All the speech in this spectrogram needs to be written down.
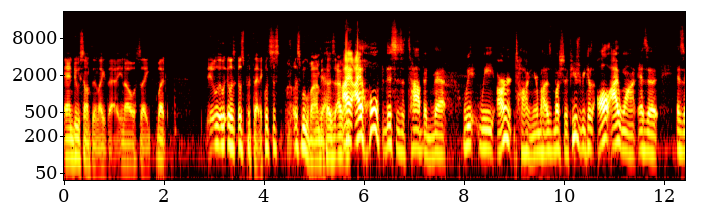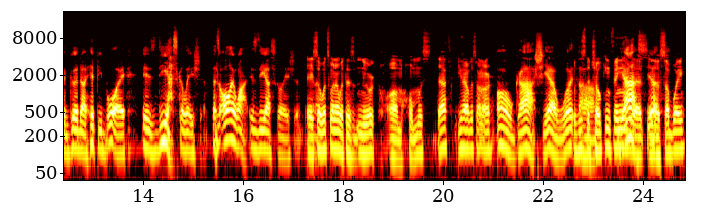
and do something like that. You know, it's like, but. It, it was it was pathetic. Let's just let's move on Yeah. because I, I hope this is a topic that we we aren't talking about as much in the future because all I want as a as a good uh, hippie boy is de-escalation. That's all I want is de-escalation. Hey, you so what's going on with this New York um, homeless death? You have this on our. Oh gosh, yeah. What Was this the uh, choking thing yes, that, in the subway?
